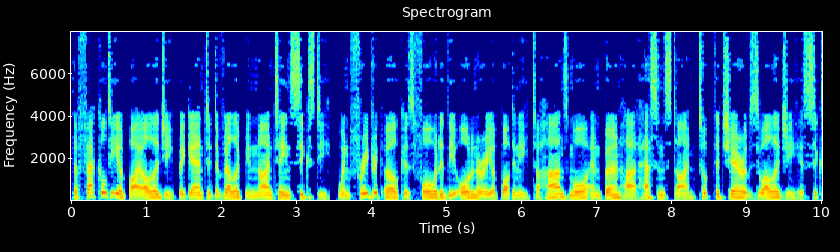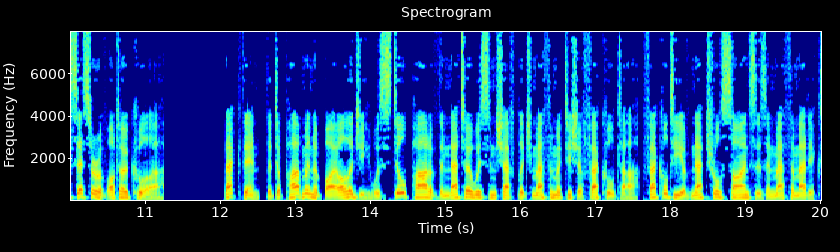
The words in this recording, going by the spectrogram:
The Faculty of Biology began to develop in 1960, when Friedrich Oehlkers forwarded the Ordinary of Botany to Hans Mohr and Bernhard Hassenstein took the chair of zoology as successor of Otto Koehler. Back then, the Department of Biology was still part of the Naturwissenschaftliche Mathematische Fakultät Faculty of Natural Sciences and Mathematics,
